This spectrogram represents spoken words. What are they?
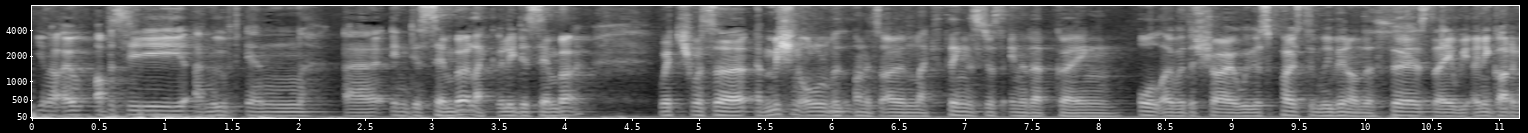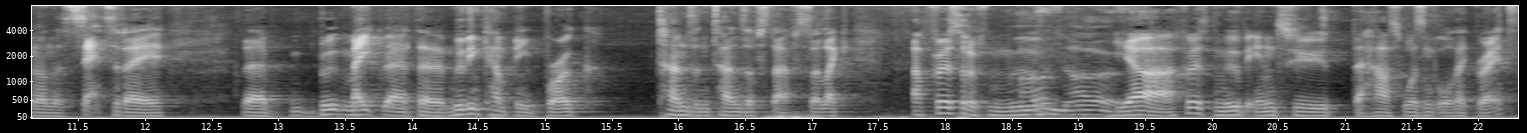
you know, obviously, I moved in uh, in December, like early December, which was a, a mission all it on its own. Like things just ended up going all over the show. We were supposed to move in on the Thursday. We only got in on the Saturday. The make uh, the moving company broke tons and tons of stuff. So like our first sort of move, Oh, no. yeah, our first move into the house wasn't all that great.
